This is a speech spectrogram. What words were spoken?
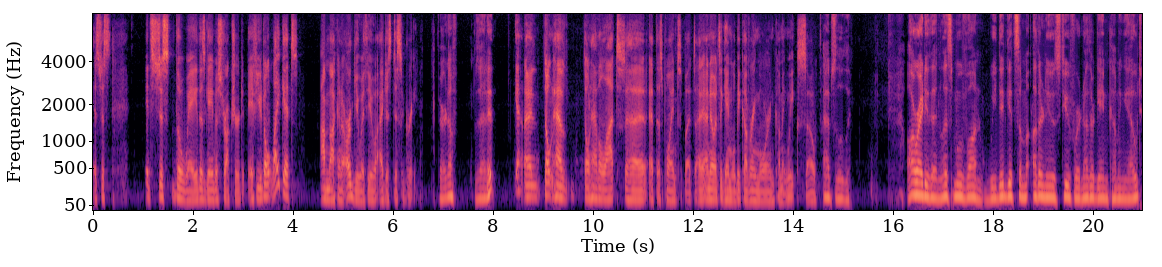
It's just it's just the way this game is structured. If you don't like it, I'm not going to argue with you. I just disagree. Fair enough. Is that it? Yeah, I don't have don't have a lot uh, at this point, but I, I know it's a game we'll be covering more in coming weeks. So absolutely. Alrighty then, let's move on. We did get some other news too for another game coming out,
